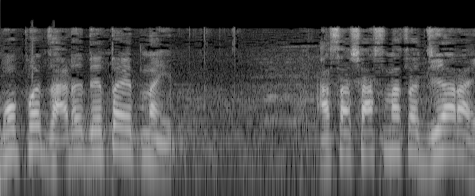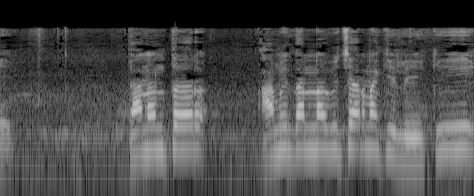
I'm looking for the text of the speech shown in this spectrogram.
मोफत झाडं देता येत नाहीत असा शासनाचा जी आर आहे. त्यानंतर आम्ही त्यांना विचारणा केली की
